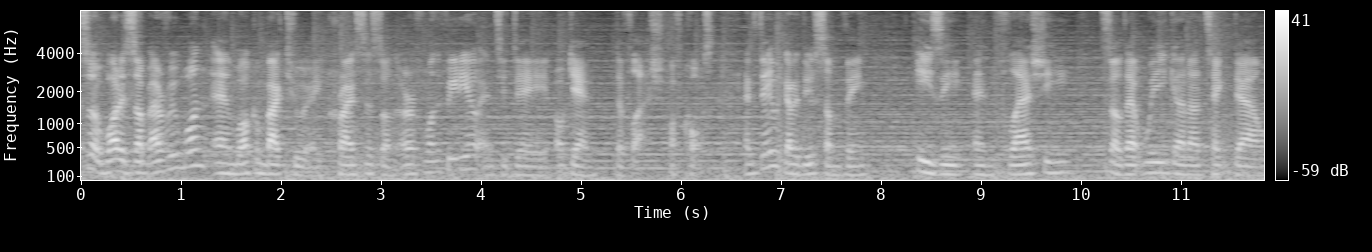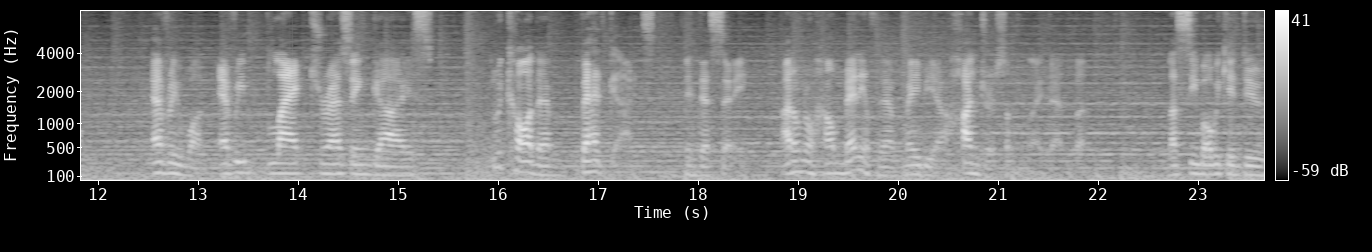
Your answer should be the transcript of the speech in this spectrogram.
so what is up everyone and welcome back to a Crisis on Earth 1 video and today, again, The Flash, of course. And today we gotta do something easy and flashy so that we gonna take down everyone, every black dressing guys. We call them bad guys in this city. I don't know how many of them, maybe a hundred, something like that, but let's see what we can do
